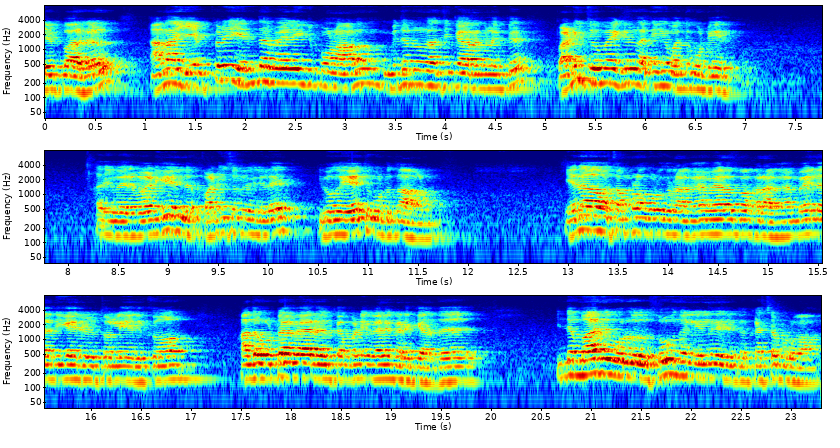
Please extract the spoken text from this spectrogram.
இருப்பார்கள். ஆனால் எப்படி எந்த வேலைக்கு போனாலும் மிதன ராசிக்காரங்களுக்கு பணி சுமைகள் அதிகம் வந்து கொண்டே இருக்கும். அது வேறு வழியே இல்லை. பணி சுமைகளை இவங்க ஏற்றுக்கொண்டு தான் ஆகணும். ஏன்னா அவங்க சம்பளம் கொடுக்குறாங்க வேலை பார்க்குறாங்க மேல் அதிகாரிகள் தொல்லை இருக்கும். அதை விட்டால் வேறு கம்பெனி வேலை கிடைக்காது. இந்த மாதிரி ஒரு சூழ்நிலையில் இருக்க கஷ்டப்படுவாங்க.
